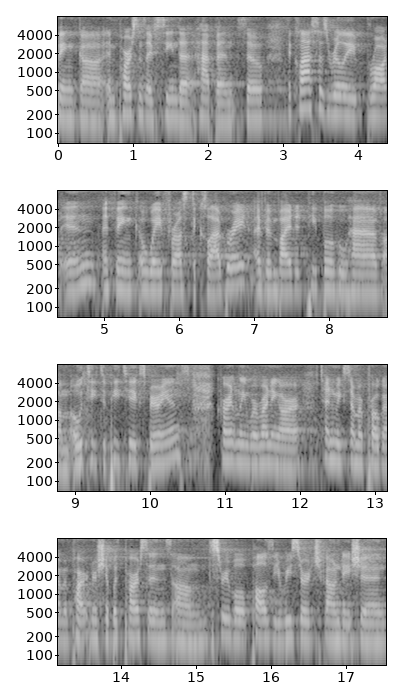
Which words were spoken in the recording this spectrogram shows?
think uh, in Parsons, I've seen that happen. So the class has really brought in, I think, a way for us to collaborate. I've invited people who have um, OT to PT experience. Currently, we're running our 10 week summer program in partnership with Parsons, um, the Cerebral Palsy Research Foundation,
